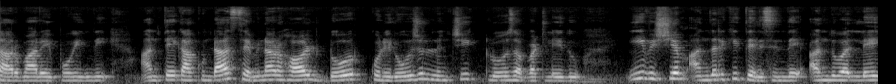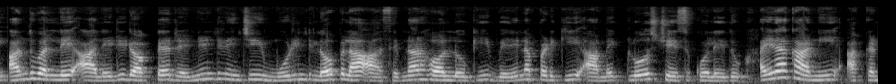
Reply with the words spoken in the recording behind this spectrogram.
తారుమారైపోయింది. అంతేకాకుండా సెమినార్ హాల్ డోర్ కొన్ని రోజుల నుంచి క్లోజ్ అవ్వట్లేదు. ఈ విషయం అందరికీ తెలిసిందే. అందువల్లే అందువల్లే ఆ లేడీ డాక్టర్ రెండింటి నుంచి మూడింటి లోపల ఆ సెమినార్ హాల్లోకి వెళ్ళినప్పటికీ ఆమె క్లోజ్ చేసుకోలేదు. అయినా కానీ అక్కడ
